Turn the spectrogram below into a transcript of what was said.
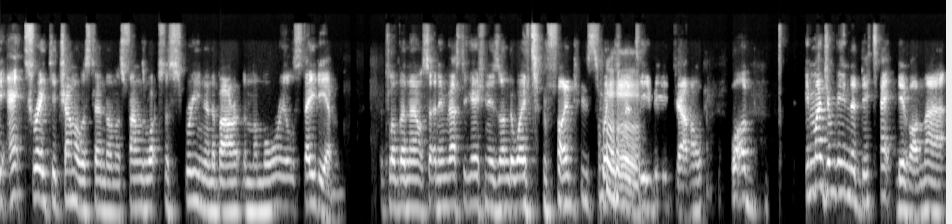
The X-rated channel was turned on as fans watched the screen in a bar at the Memorial Stadium. The club announced that an investigation is underway to find who switched the TV channel. What a imagine being a detective on that.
